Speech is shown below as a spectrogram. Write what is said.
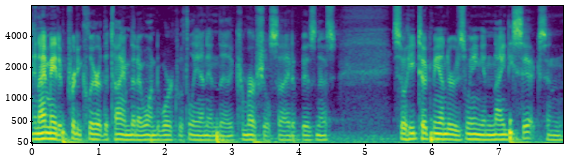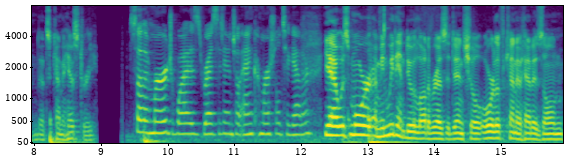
And I made it pretty clear at the time that I wanted to work with Lynn in the commercial side of business. So he took me under his wing in 96, and that's kind of history. So the merge was residential and commercial together? Yeah, it was more, I mean, we didn't do a lot of residential. Orluff kind of had his own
